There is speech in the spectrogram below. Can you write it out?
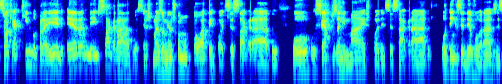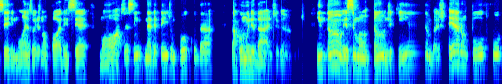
só que aquilo para ele era meio sagrado, assim, acho que mais ou menos como um totem pode ser sagrado, ou, certos animais podem ser sagrados, ou tem que ser devorados em cerimônias, ou eles não podem ser mortos, assim, né, depende um pouco da, da comunidade, digamos. Então, esse montão de guimbas era um pouco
